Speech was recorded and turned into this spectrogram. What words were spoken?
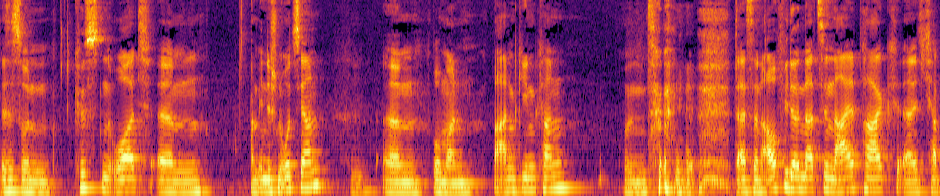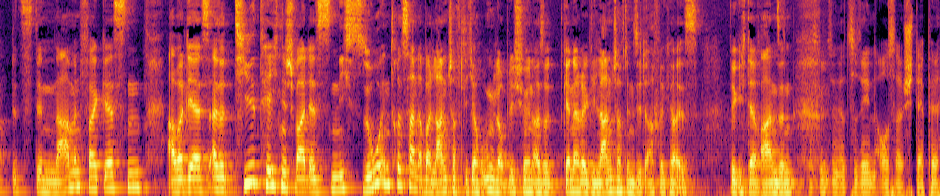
Das ist so ein Küstenort ähm, am Indischen Ozean, mhm. ähm, wo man baden gehen kann. Und da ist dann auch wieder ein Nationalpark. Äh, ich habe jetzt den Namen vergessen, aber der ist, also tiertechnisch war das nicht so interessant, aber landschaftlich auch unglaublich schön. Also generell die Landschaft in Südafrika ist wirklich der Wahnsinn. Was gibt es denn da zu sehen, außer Steppe?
